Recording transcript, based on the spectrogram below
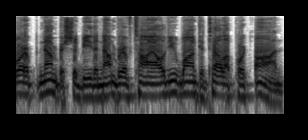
warp number should be the number of tile you want to teleport on.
